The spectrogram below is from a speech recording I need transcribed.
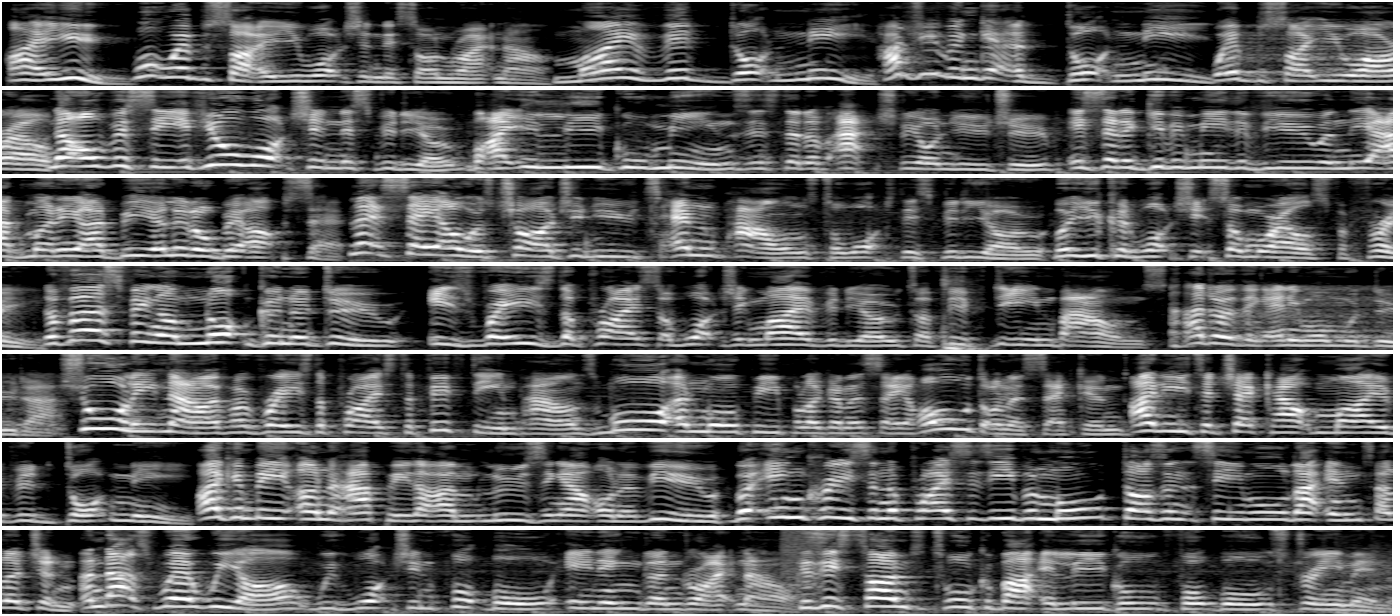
Are you? What website are you watching this on right now? myvid.me. How do you even get a .me website URL? Now, obviously, if you're watching this video by illegal means instead of actually on YouTube, instead of giving me the view and the ad money, I'd be a little bit upset. Let's say I was charging you £10 to watch this video, but you could watch it somewhere else for free. The first thing I'm not gonna do is raise the price of watching my video to £15. I don't think anyone would do that. Surely now, if I've raised the price to to 15 pounds, more and more people are gonna say, hold on a second, I need to check out myvid.me. I can be unhappy that I'm losing out on a view, but increasing the prices even more doesn't seem all that intelligent. And that's where we are with watching football in England right now. Because it's time to talk about illegal football streaming.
